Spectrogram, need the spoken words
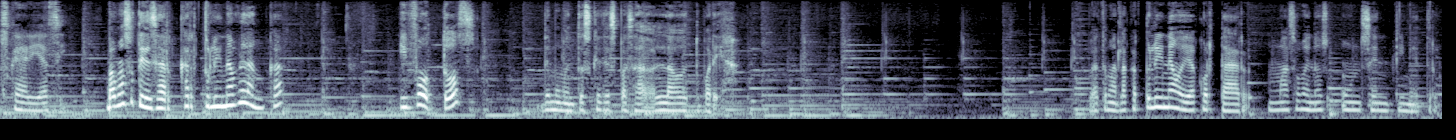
Nos quedaría así. Vamos a utilizar cartulina blanca y fotos de momentos que hayas pasado al lado de tu pareja. Voy a tomar la cartulina, voy a cortar más o menos un centímetro.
